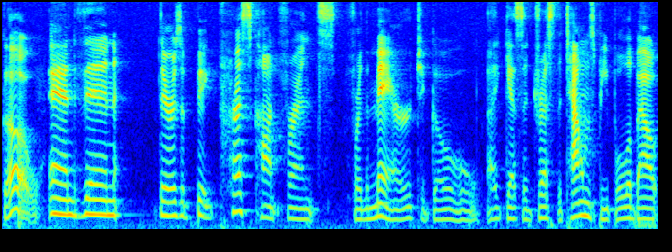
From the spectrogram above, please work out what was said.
go. And then there is a big press conference for the mayor to go, I guess, address the townspeople about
